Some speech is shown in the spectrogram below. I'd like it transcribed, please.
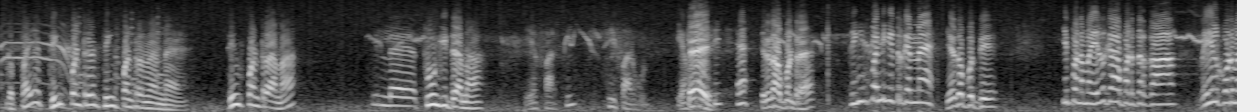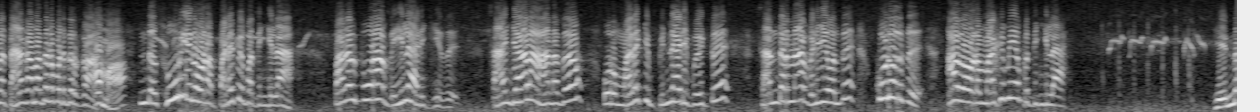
இந்த பையன் திங்க் பண்றேன் திங்க் பண்றேன் திங்க் பண்றானா? இல்ல தூங்கிட்டானா? A for C C for wood டேய் என்னடா பண்ற? திங்க் பண்ணிக்கிட்டு இருக்கேன் எதை பத்தி? இப்ப நம்ம எதுக்காக படுத்திருக்கோம்? வெயில் கொடுமை தாங்காம தானே படுத்திருக்கோம்? ஆமா. இந்த சூரியனோட படைப்பு பாத்தீங்களா பகல் பூரா வெயில் அடிக்குது. சாயங்காலம் ஆனதும் ஒரு மலைக்கு பின்னாடி போயிட்டு சந்திரனா வெளியே வந்து குளிருது. அதோட மகிமைய பாத்தீங்களா என்ன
